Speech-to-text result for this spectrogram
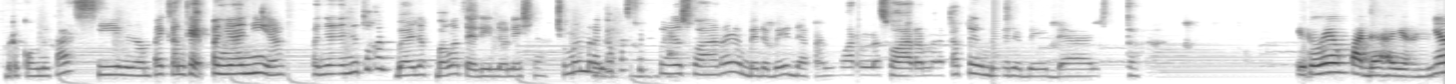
berkomunikasi, menyampaikan kayak penyanyi ya. Penyanyi tuh kan banyak banget ya di Indonesia. Cuman mereka ya, pasti benar. punya suara yang beda-beda kan, warna suara mereka tuh yang beda-beda gitu. Itulah yang pada akhirnya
